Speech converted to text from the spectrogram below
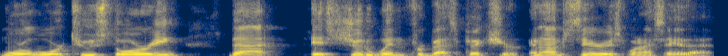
World War II story that it should win for Best Picture, and I'm serious when I say that.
